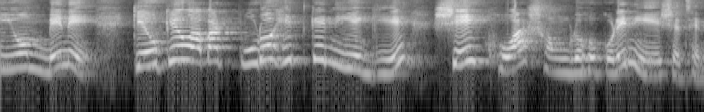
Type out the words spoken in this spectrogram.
নিয়ম মেনে কেউ কেউ আবার পুরোহিতকে নিয়ে গিয়ে সেই খোয়া সংগ্রহ করে নিয়ে এসেছেন।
